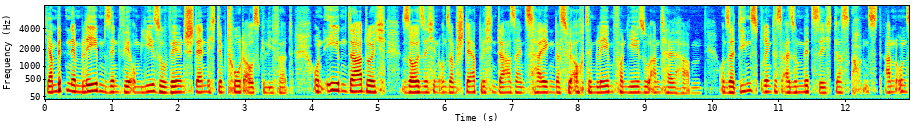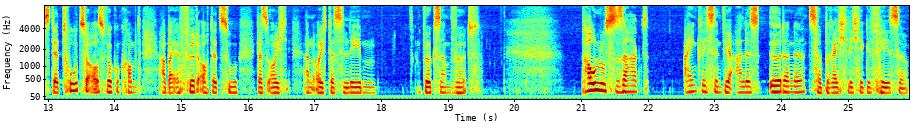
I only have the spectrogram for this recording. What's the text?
Ja, mitten im Leben sind wir um Jesu Willen ständig dem Tod ausgeliefert. Und eben dadurch soll sich in unserem sterblichen Dasein zeigen, dass wir auch dem Leben von Jesu Anteil haben. Unser Dienst bringt es also mit sich, dass uns, an uns der Tod zur Auswirkung kommt, aber er führt auch dazu, dass euch, an euch das Leben wirksam wird. Paulus sagt, eigentlich sind wir alles irdene, zerbrechliche Gefäße.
